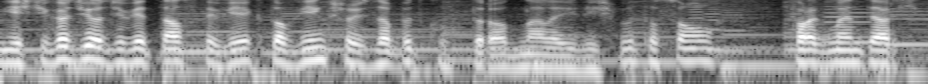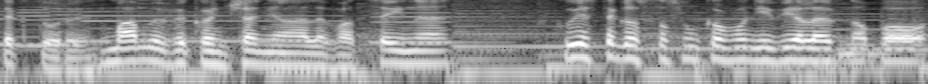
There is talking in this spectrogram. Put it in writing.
Jeśli chodzi o XIX wiek, to większość zabytków, które odnaleźliśmy, to są fragmenty architektury. Mamy wykończenia elewacyjne. Jest tego stosunkowo niewiele, no bo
